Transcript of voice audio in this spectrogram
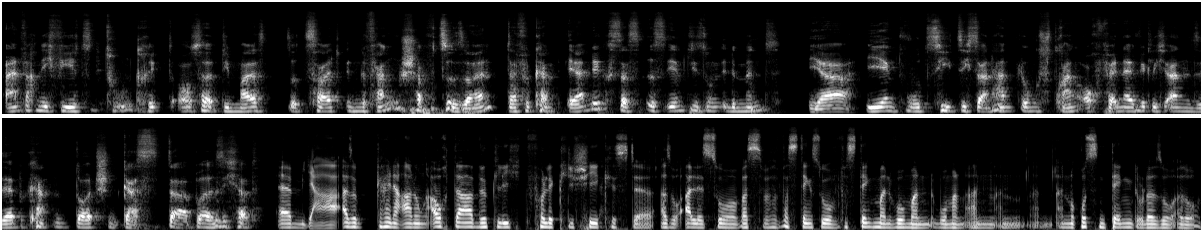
einfach nicht viel zu tun kriegt, außer die meiste Zeit in Gefangenschaft zu sein. Dafür kann er nichts. Das ist irgendwie so ein Element, ja, irgendwo zieht sich sein Handlungsstrang, auch wenn er wirklich einen sehr bekannten deutschen Gast da bei sich hat. Ähm, ja, also keine Ahnung, auch da wirklich volle Klischeekiste. Also alles so, was, was, was denkst du, was denkt man, wo man, wo man an, an, an Russen denkt oder so, also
